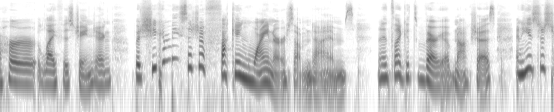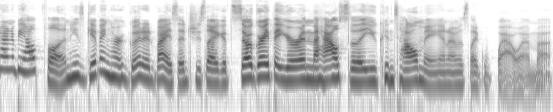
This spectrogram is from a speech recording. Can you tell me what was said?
her life is changing, but she can be such a fucking whiner sometimes. And it's like, it's very obnoxious. And he's just trying to be helpful and he's giving her good advice. And she's like, It's so great that you're in the house so that you can tell me. And I was like, Wow, Emma.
